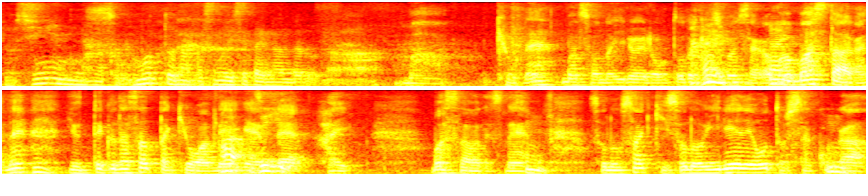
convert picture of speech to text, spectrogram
4次元なのかなもっとなんかすごい世界なんだろうな。まあ今日ね、まあ、そんないろいろお届けしましたが、はい。まあ、マスターがね言ってくださった今日は名言で、はい、マスターはですね、そのさっきその入れようとした子が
